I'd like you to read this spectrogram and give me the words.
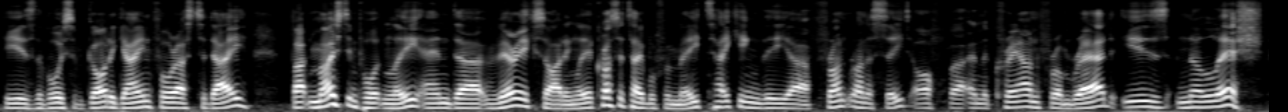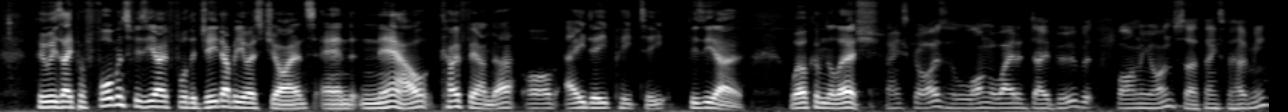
He is the voice of God again for us today. But most importantly, and uh, very excitingly, across the table from me, taking the uh, front runner seat off uh, and the crown from Rad is Nilesh, who is a performance physio for the GWS Giants and now co founder of ADPT Physio. Welcome, Nilesh. Thanks, guys. A long awaited debut, but finally on. So thanks for having me.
